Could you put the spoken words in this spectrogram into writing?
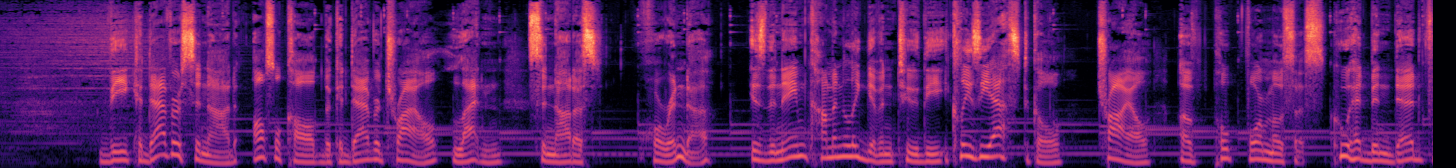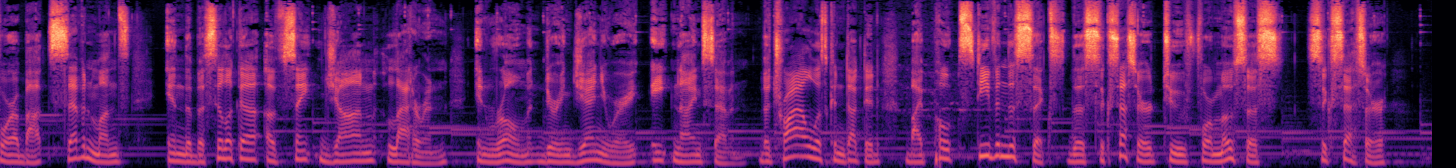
The Cadaver Synod, also called the Cadaver Trial, Latin Synodus Horrenda, is the name commonly given to the ecclesiastical trial of Pope Formosus, who had been dead for about seven months in the Basilica of St. John Lateran in Rome during January 897. The trial was conducted by Pope Stephen VI, the successor to Formosus' successor,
